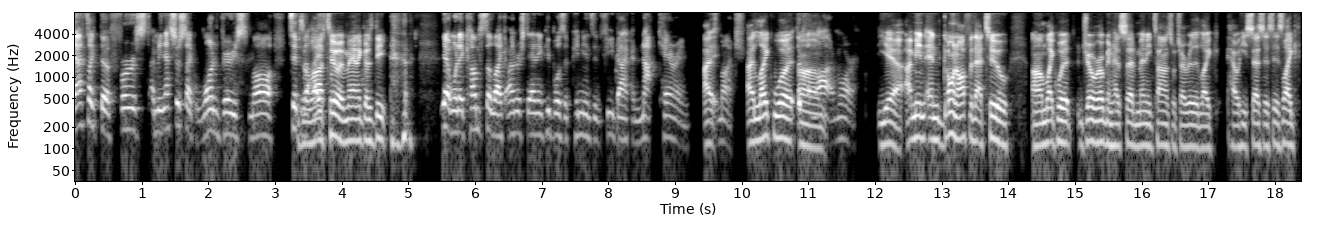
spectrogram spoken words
that's like the first. I mean, that's just like one very small tip. There's a lot to it, man. It goes deep. yeah, when it comes to like understanding people's opinions and feedback and not caring I, as much. I like what um, a lot more. Yeah, I mean, and going off of that too, um, like what Joe Rogan has said many times, which I really like how he says this is like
